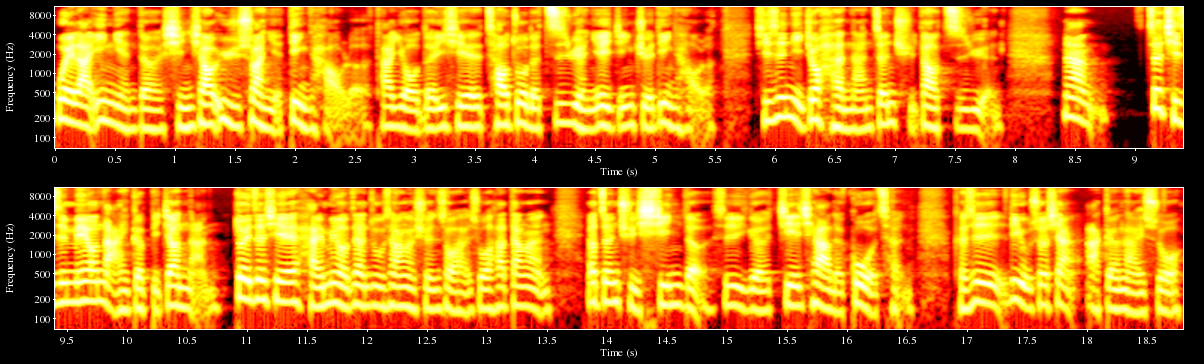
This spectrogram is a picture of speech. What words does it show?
未来一年的行销预算也定好了，他有的一些操作的资源也已经决定好了，其实你就很难争取到资源。那这其实没有哪一个比较难，对这些还没有赞助商的选手来说，他当然要争取新的是一个接洽的过程。可是，例如说像阿根来说，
